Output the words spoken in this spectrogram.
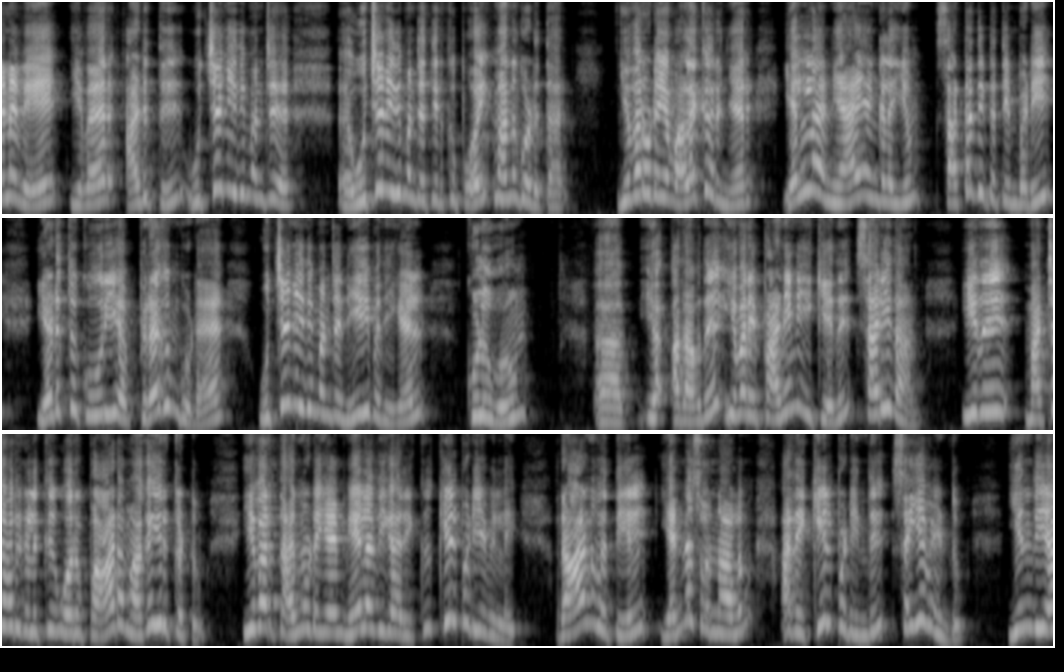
எனவே இவர் அடுத்து உச்சநீதிமன்ற உச்சநீதிமன்றத்திற்கு போய் மனு கொடுத்தார். இவருடைய வழக்கறிஞர் எல்லா நியாயங்களையும் சட்டத்திட்டத்தின்படி எடுத்து கூறிய பிறகும் கூட உச்சநீதிமன்ற நீதிபதிகள் குழுவும் அதாவது இவரை பணி நீக்கியது சரிதான். இது மற்றவர்களுக்கு ஒரு பாடமாக இருக்கட்டும். இவர் தன்னுடைய மேலதிகாரிக்கு கீழ்ப்படியவில்லை. இராணுவத்தில் என்ன சொன்னாலும் அதை கீழ்ப்படிந்து செய்ய வேண்டும். இந்தியா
